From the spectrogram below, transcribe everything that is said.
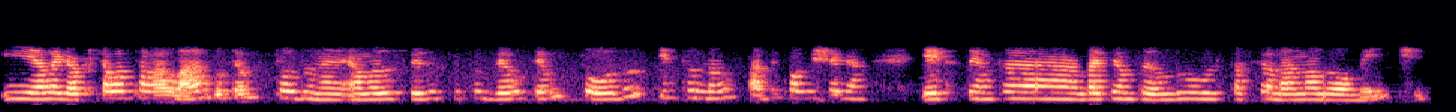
E é legal porque ela tá lá o tempo todo, né? É uma das coisas que tu vê o tempo todo e tu não sabe como chegar. E aí tu tenta, vai tentando estacionar manualmente,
